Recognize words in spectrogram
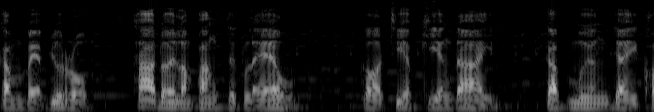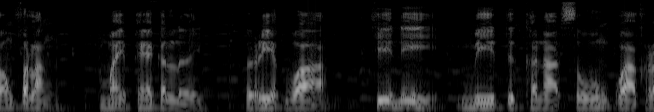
กรรมแบบยุโรป ถ้าโดยลำพังตึกแล้ว ก็เทียบเคียงได้ กับเมืองใหญ่ของฝรั่งไม่แพ้กันเลย เรียกว่า ที่นี่มีตึกขนาดสูงกว่าใคร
